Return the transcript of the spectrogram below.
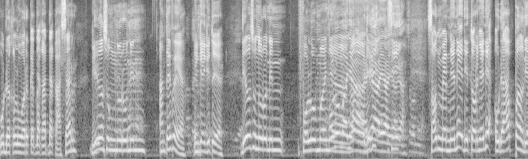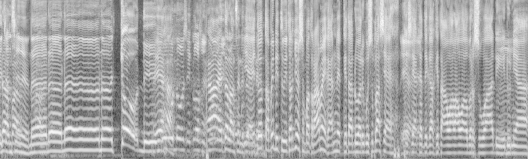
udah keluar kata-kata kasar, dia langsung nurunin antv ya, yang kayak gitu ya. Dia langsung nurunin volumenya. Volumenya, Ah, jadi iya, iya, si iya, soundman-nya nih, editornya ini udah hafal dia chance-nya. Nah, nah, nah, nah, cok di Iya. bonus itu langsung. Ah, itu langsung Ya diturunin. itu tapi di Twitter juga sempat ramai kan kita 2011 ya, Iya, ya iya. ketika kita awal-awal bersua di dunia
